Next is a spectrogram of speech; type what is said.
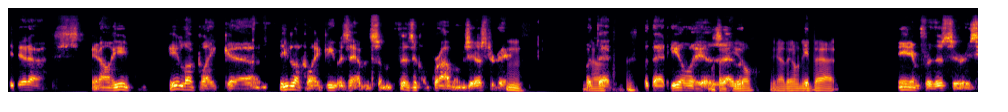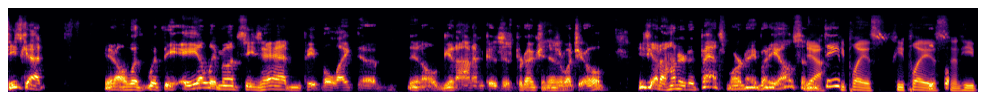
he did a, you know, he he looked like uh, he looked like he was having some physical problems yesterday. Mm. But no. that but that heel is that heel. Yeah, they don't need that need him for this series. He's got, you know, with with the ailments he's had, and people like to, you know, get on him because his production isn't what you hope. He's got hundred at bats more than anybody else in yeah, the team. He plays, he plays, he, and he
